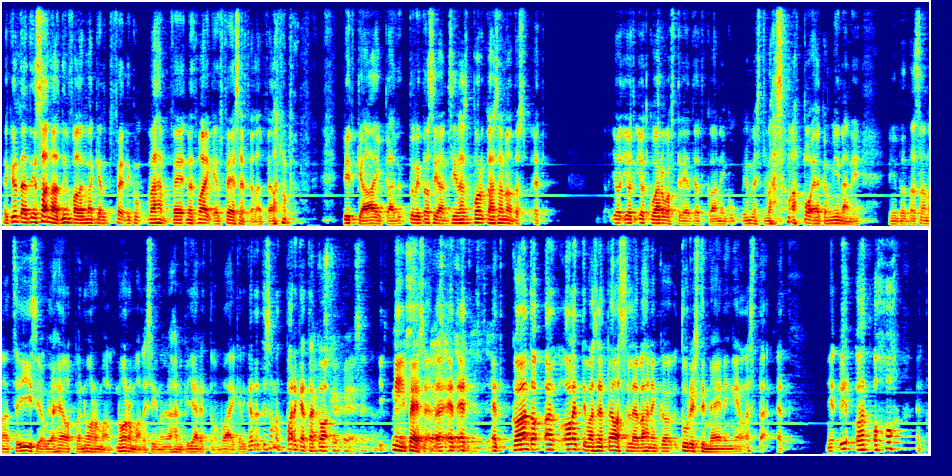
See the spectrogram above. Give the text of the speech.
Ja kyllä täytyy sanoa, että niin paljon mäkin nyt niin vähän fe, näitä vaikeita PC-pelejä pelannut pitkään aikaa. Et tuli tosiaan, siinähän se porkkahan sanoo tässä, että jot, jotkut arvostelijat, jotka on niin kuin, ilmeisesti vähän sama poja kuin minä, niin, niin tota, sanoi, että se easy oli jo helppo ja normaali, normaali siinä on ihan niin järjettömän vaikea. Eli täytyy sanoa, että pari kertaa... Kun... PC. Niin, PC. PC et, et, et, et, kun Anto, olettiin vaan se pelasi vähän niin kuin turistimeiningillä sitä, että niin, oho, että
